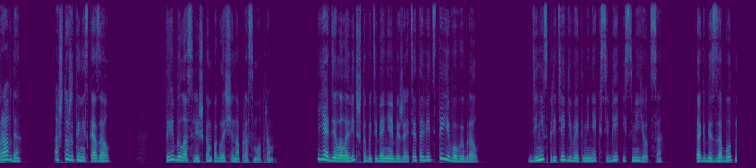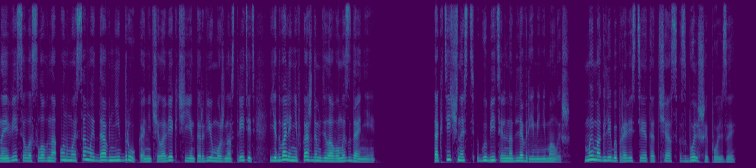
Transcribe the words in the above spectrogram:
Правда? А что же ты не сказал? Ты была слишком поглощена просмотром. Я делала вид, чтобы тебя не обижать. Это ведь ты его выбрал. Денис притягивает меня к себе и смеется. Так беззаботно и весело, словно он мой самый давний друг, а не человек, чьи интервью можно встретить едва ли не в каждом деловом издании. Тактичность губительна для времени, малыш. Мы могли бы провести этот час с большей пользой.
